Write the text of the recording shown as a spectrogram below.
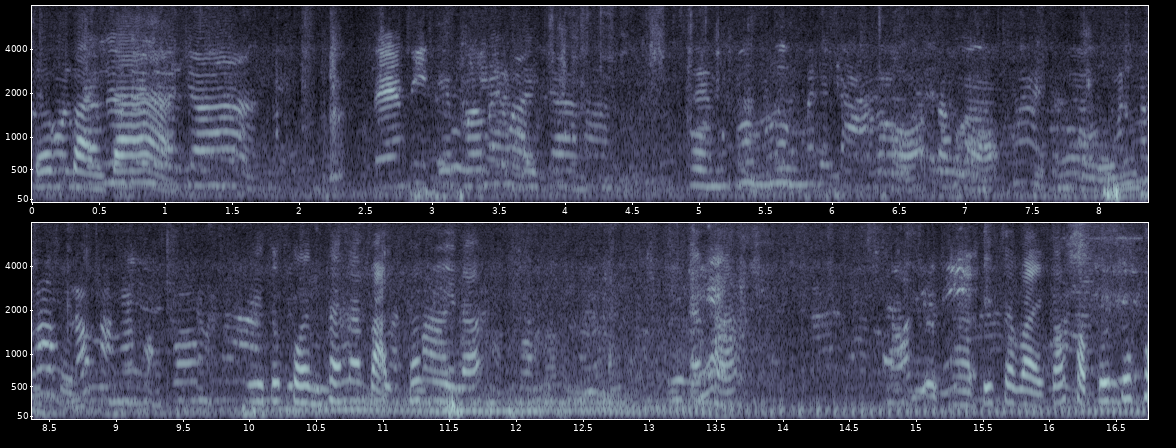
เริ่มก่อนจ้าแดงพี่เก็บมาไม่ไหวจ้านี่ทุกคนธนบัตรก็มีเนาะนี่นะคะอ่าพิสวัยก็ขอบคุณทุกค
